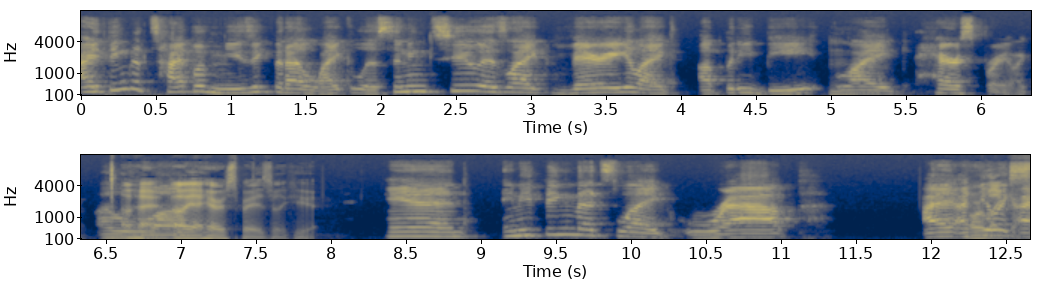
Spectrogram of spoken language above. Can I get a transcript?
I think the type of music that I like listening to is like very like uppity beat, like hairspray. Like I Mm. okay. love Oh yeah, hairspray is really cute. and anything that's like rap, I, I Or, feel like, like, I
